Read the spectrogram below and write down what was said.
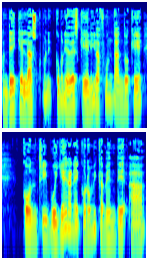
de que las comunidades que él iba fundando que contribuyeran económicamente a,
